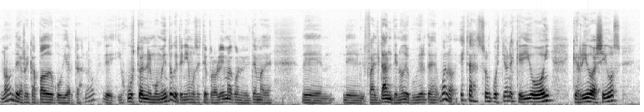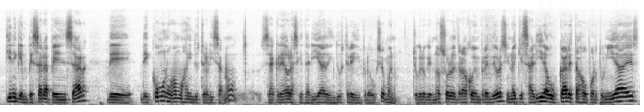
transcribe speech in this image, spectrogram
¿no? de recapado de cubiertas. ¿no? y justo en el momento que teníamos este problema con el tema de, del faltante ¿no? de cubiertas. Bueno, estas son cuestiones que digo hoy que Río Gallegos tiene que empezar a pensar de, de, cómo nos vamos a industrializar, ¿no? Se ha creado la Secretaría de Industria y Producción. Bueno, yo creo que no solo el trabajo de emprendedores, sino hay que salir a buscar estas oportunidades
